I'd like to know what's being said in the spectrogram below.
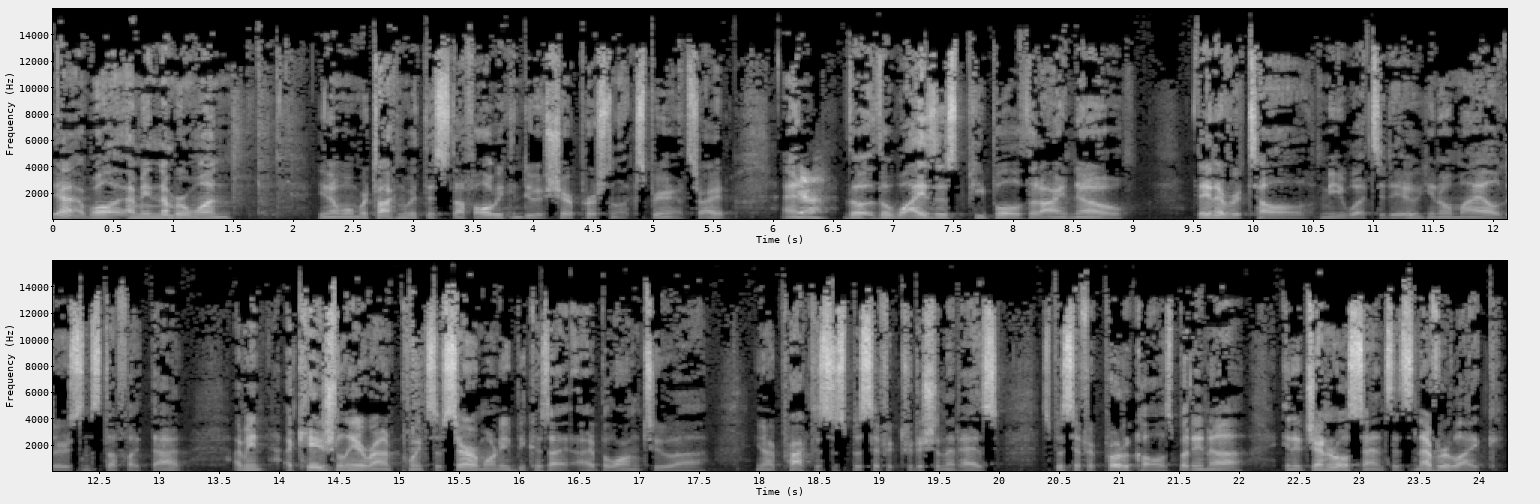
Yeah. Well, I mean, number one, you know, when we're talking about this stuff, all we can do is share personal experience, right? And yeah. the the wisest people that I know they never tell me what to do, you know, my elders and stuff like that. I mean, occasionally around points of ceremony because I, I belong to, uh, you know, I practice a specific tradition that has specific protocols. But in a in a general sense, it's never like,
